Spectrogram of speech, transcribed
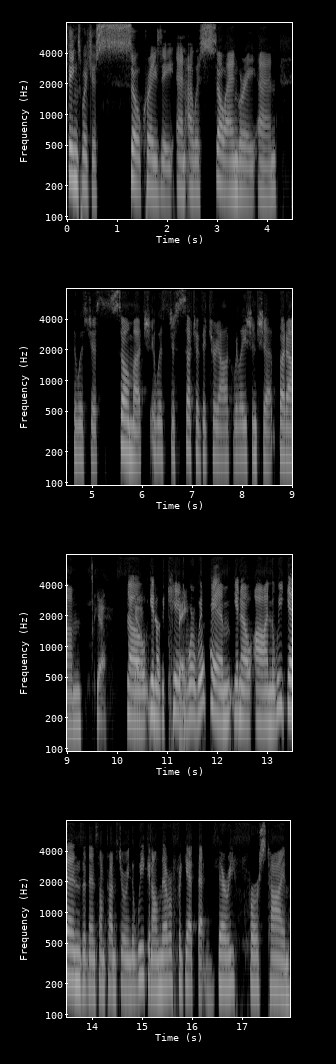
things were just so crazy and I was so angry and there was just so much. It was just such a vitriolic relationship. But um Yeah. so, you know, the kids Same. were with him, you know, on the weekends and then sometimes during the week. And I'll never forget that very first time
